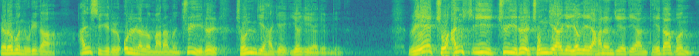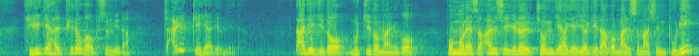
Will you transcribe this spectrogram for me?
여러분, 우리가 안식일을 오늘날로 말하면 주일을 존귀하게 여겨야 됩니다. 왜이 주일을 존귀하게 여겨야 하는지에 대한 대답은 길게 할 필요가 없습니다. 짧게 해야 됩니다. 따지지도 묻지도 말고 본문에서 안식일을 존귀하게 여기라고 말씀하신 분이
